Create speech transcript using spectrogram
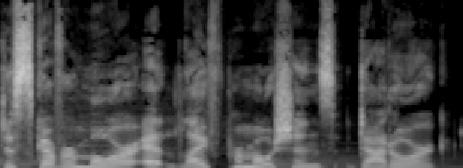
Discover more at lifepromotions.org.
